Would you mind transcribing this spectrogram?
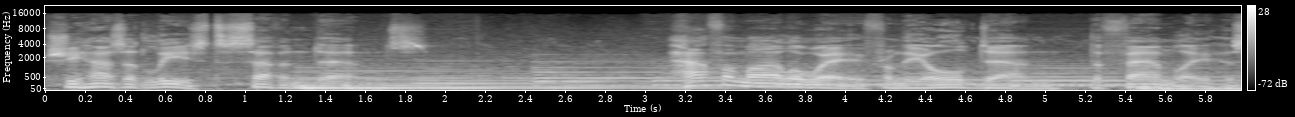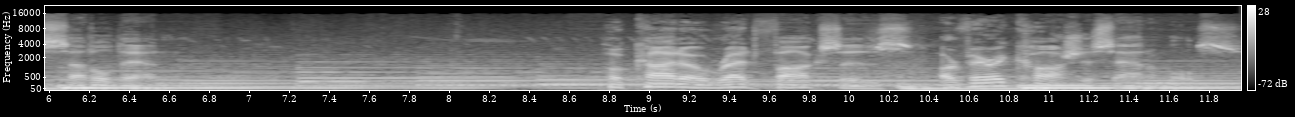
She has at least seven dens. Half a mile away from the old den, the family has settled in. Hokkaido red foxes are very cautious animals.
